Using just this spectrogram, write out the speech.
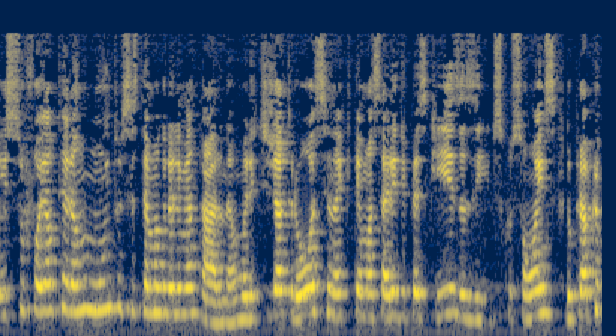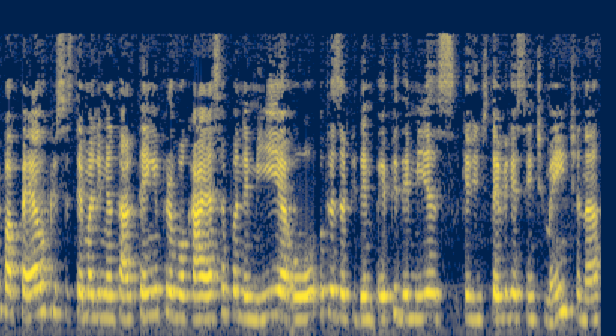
isso foi alterando muito o sistema agroalimentar, né? O Moriti já trouxe, né, que tem uma série de pesquisas e discussões do próprio papel que o sistema alimentar tem em provocar essa pandemia ou outras epidemias que a gente teve recentemente, né?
